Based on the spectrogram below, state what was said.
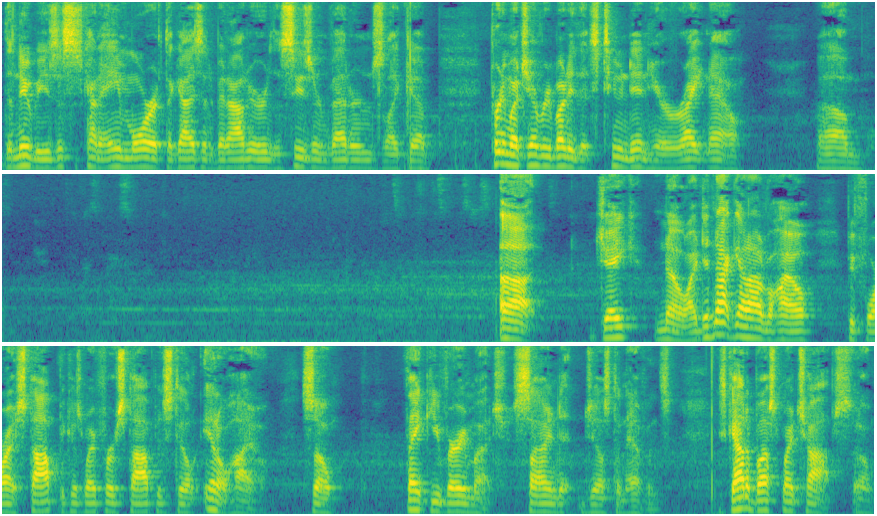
the newbies. This is kind of aimed more at the guys that have been out here, the seasoned veterans, like. Uh, pretty much everybody that's tuned in here right now. Um, uh, Jake, no, I did not get out of Ohio before I stop because my first stop is still in Ohio. So, thank you very much. Signed, Justin Evans. He's got to bust my chops, so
